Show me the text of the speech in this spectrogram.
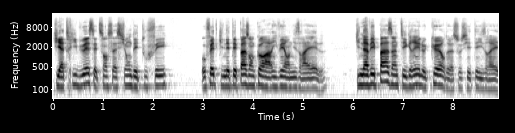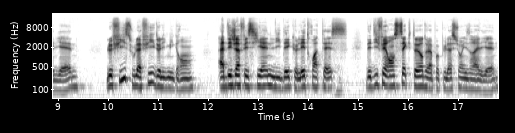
qui attribuaient cette sensation d'étouffer au fait qu'il n'était pas encore arrivé en Israël, qu'il n'avait pas intégré le cœur de la société israélienne, le fils ou la fille de l'immigrant a déjà fait sienne l'idée que l'étroitesse des différents secteurs de la population israélienne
